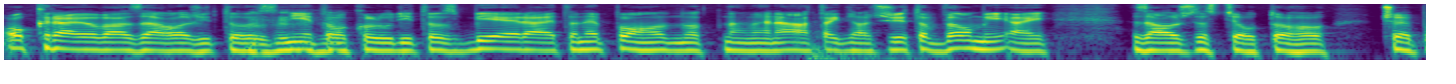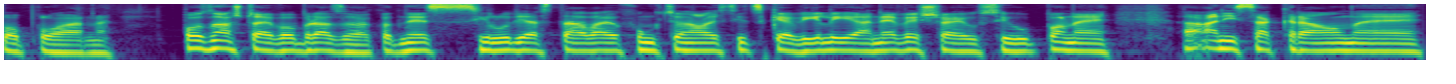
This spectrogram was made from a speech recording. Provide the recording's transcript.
okrajová záležitosť, mm-hmm. nie mhm. toľko ľudí to zbiera, je to neplnohodnotná mena a tak ďalej. Čiže je to veľmi aj záležitosťou toho, čo je populárne. Poznáš to aj v obrazoch, ako dnes si ľudia stávajú funkcionalistické vily a nevešajú si úplne ani sakrálne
